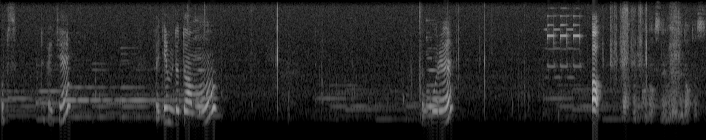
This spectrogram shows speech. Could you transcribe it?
Ups. Czekajcie. Wejdziemy do domu. Do góry. O! Na stoliku nocnym leży notes.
